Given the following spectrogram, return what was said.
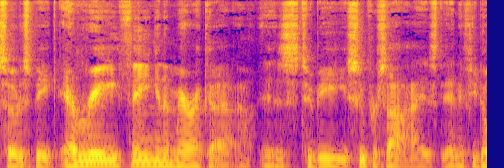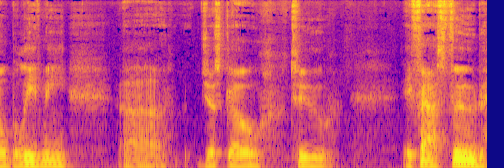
so to speak. Everything in America is to be supersized. And if you don't believe me, uh, just go to a fast food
